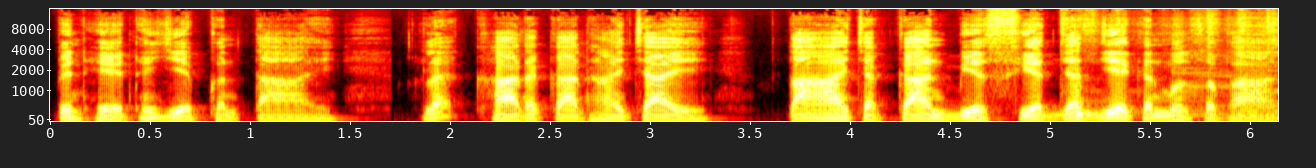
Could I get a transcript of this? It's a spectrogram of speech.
เป็นเหตุให้เหยียบกันตาย และขาดอากาศหายใจ ตายจากการเบียดเสียดยัดเยียดกันบนสะพาน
